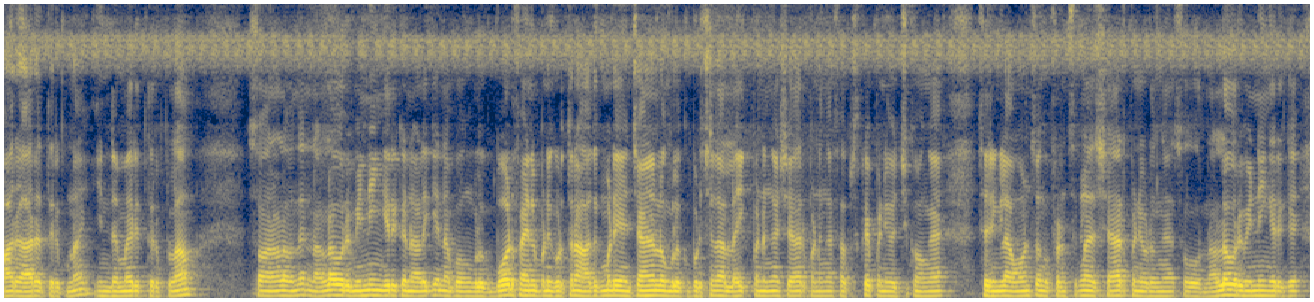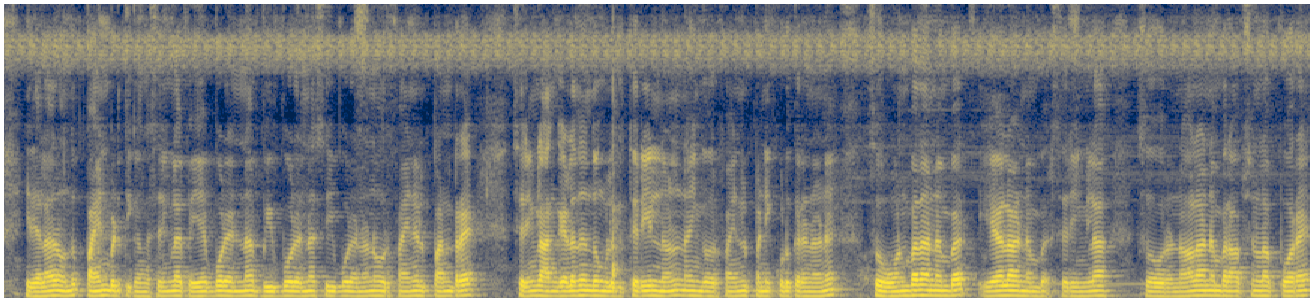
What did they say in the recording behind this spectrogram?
ஆறு ஆறு திருப்பினா இந்த மாதிரி திருப்பலாம். ஸோ அதனால் வந்து நல்ல ஒரு வின்னிங் இருக்குது நாளைக்கு. நம்ம உங்களுக்கு போர்டு ஃபைனல் பண்ணி கொடுத்துறோம் அதுக்கு முன்னாடி என் சேனல் உங்களுக்கு பிடிச்சிருந்தா லைக் பண்ணுங்கள் ஷேர் பண்ணுங்கள் சப்ஸ்கிரைப் பண்ணி வச்சுக்கோங்க. சரிங்களா? ஒன்ஸ் உங்கள் ஃப்ரெண்ட்ஸுக்கெலாம் ஷேர் பண்ணி விடுங்க. ஸோ ஒரு நல்ல ஒரு வின்னிங் இருக்குது இது எல்லோரும் வந்து பயன்படுத்திக்கோங்க. சரிங்களா? இப்போ ஏ போர்டு என்ன பி போர்டு என்ன சி போர்டு என்னன்னு ஒரு ஃபைனல் பண்ணுறேன் சரிங்களா? அங்கே எழுதுந்து உங்களுக்கு தெரியலனாலும் நான் இங்கே ஒரு ஃபைனல் பண்ணி கொடுக்குறேன் நான். ஸோ ஒன்பதாம் நம்பர் ஏழாம் நம்பர் சரிங்களா? ஸோ ஒரு நாலாம் நம்பர் ஆப்ஷனெலாம் போகிறேன்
